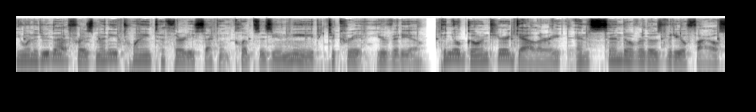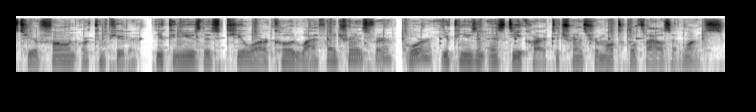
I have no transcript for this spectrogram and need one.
You want to do that for as many 20 to 30 second clips as you need to create your video. Then you'll go into your gallery and send over those video files to your phone or computer. You can use this QR code Wi-Fi transfer, or you can use an SD card to transfer multiple files at once.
